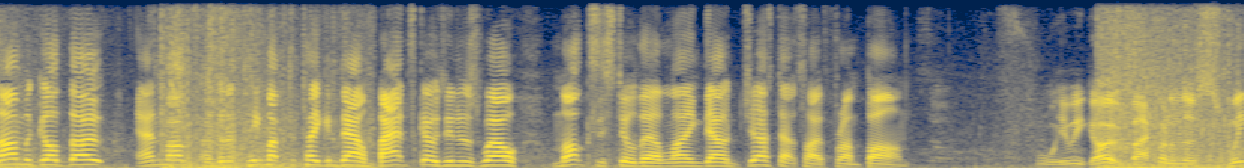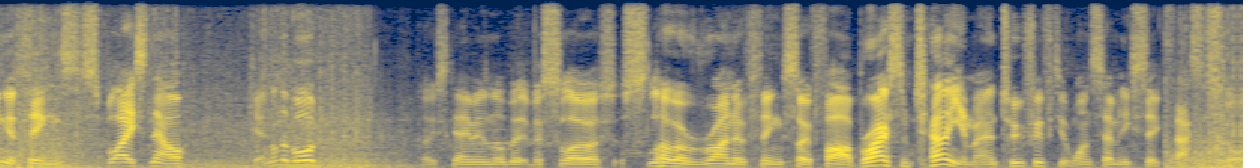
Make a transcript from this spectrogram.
Llama God, though, and Mox are going to team up to take him down. Bats goes in as well. Mox is still there, lying down just outside front barn. Oh, here we go, back onto the swing of things. Splyce now, getting on the board. Ghost in a little bit of a slower, slower run of things so far. Bryce, I'm telling you, man, 250 to 176. That's the score.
